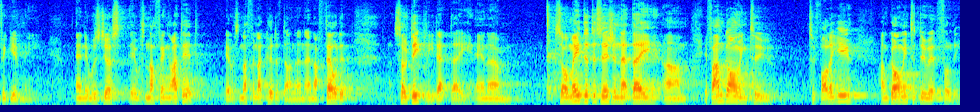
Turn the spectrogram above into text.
forgive me? And it was just it was nothing I did. It was nothing I could have done. And, and I felt it so deeply that day. And um, so I made the decision that day um, if I'm going to, to follow you, I'm going to do it fully.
